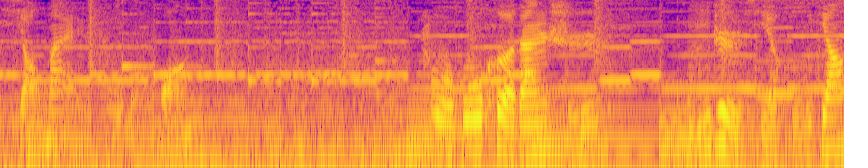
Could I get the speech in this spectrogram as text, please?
小麦复笼黄。复姑贺丹时，同至斜湖江。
